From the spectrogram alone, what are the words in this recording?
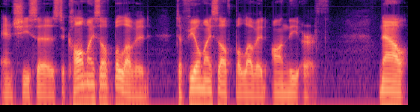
And she says, to call myself beloved, to feel myself beloved on the earth. Now,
